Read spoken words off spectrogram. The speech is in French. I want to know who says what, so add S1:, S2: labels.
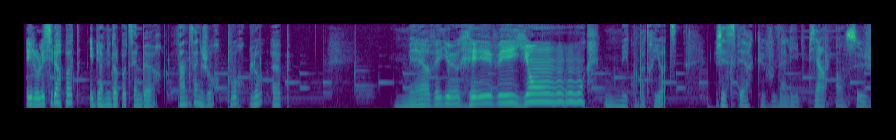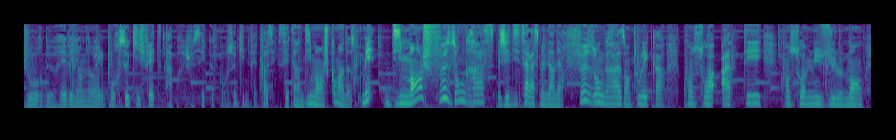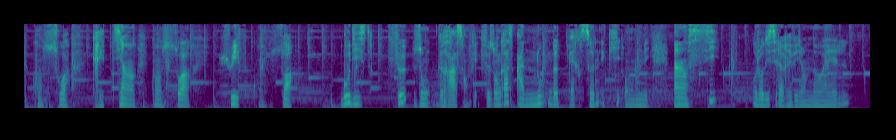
S1: Hello les cyberpotes et bienvenue dans le Potsember, 25 jours pour Glow Up. Merveilleux réveillon, mes compatriotes. J'espère que vous allez bien en ce jour de réveillon de Noël. Pour ceux qui fêtent, après je sais que pour ceux qui ne fêtent pas, c'est un dimanche comme un autre. Mais dimanche, faisons grâce. J'ai dit ça la semaine dernière. Faisons grâce dans tous les cas. Qu'on soit athée, qu'on soit musulman, qu'on soit chrétien, qu'on soit juif, qu'on soit bouddhiste, faisons grâce en fait. Faisons grâce à nous, notre personne et qui on est. Ainsi, aujourd'hui c'est le réveillon de Noël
